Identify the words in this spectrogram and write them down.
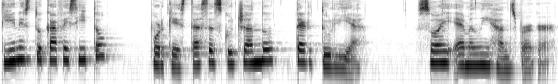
¿Tienes tu cafecito? Porque estás escuchando Tertulia. Soy Emily Hansberger.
